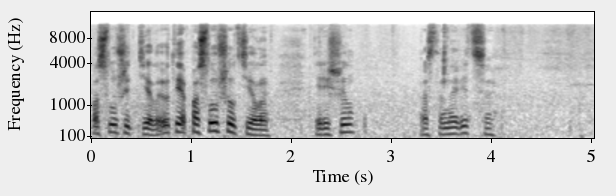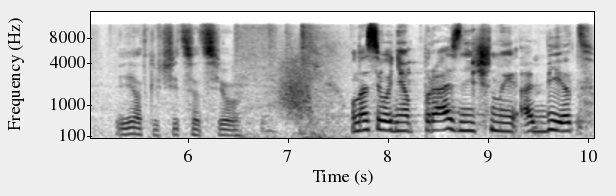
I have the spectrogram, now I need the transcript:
послушать тело. И вот я послушал тело и решил остановиться и отключиться от всего. У нас сегодня праздничный обед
